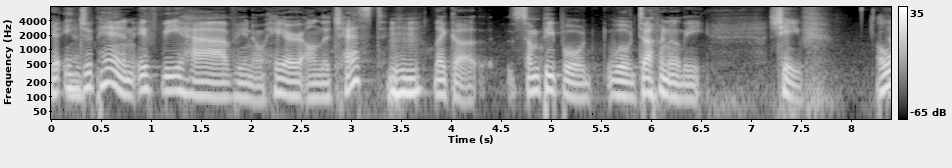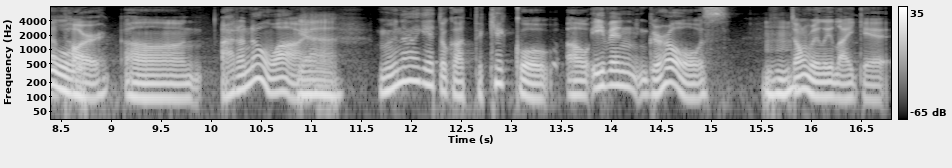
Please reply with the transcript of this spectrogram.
Yeah, in Japan, if we have you know hair on the chest, mm-hmm. like uh, some people will definitely shave that Oh. part. Um, I don't know why. Yeah. 胸毛とかって結構、uh, even girls don't really like it.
